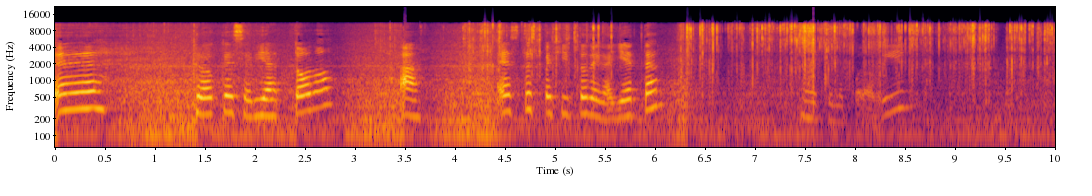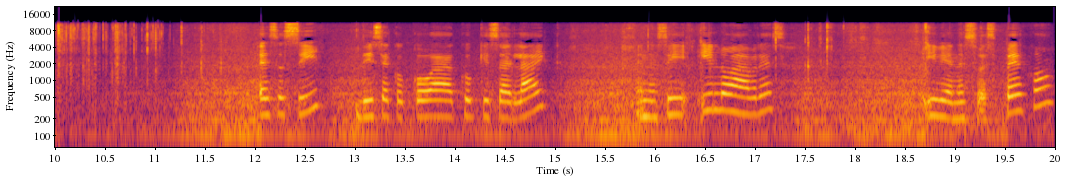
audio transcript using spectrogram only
Eh, creo que sería todo. Ah, este espejito de galleta. A ver si lo puedo abrir. Eso sí, dice Cocoa Cookies I Like así y lo abres y viene su espejo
